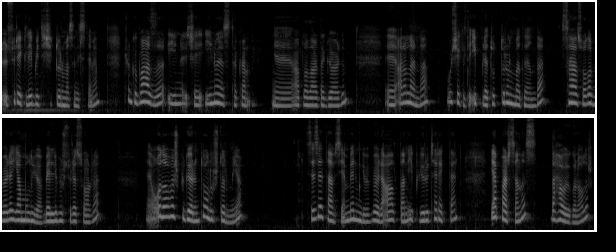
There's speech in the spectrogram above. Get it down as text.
sürekli bitişik durmasını istemem. Çünkü bazı iğne şey iğne oyası takan e, ablalarda gördüm. E, aralarına bu şekilde iple tutturulmadığında sağa sola böyle yamuluyor belli bir süre sonra. E, o da hoş bir görüntü oluşturmuyor. Size tavsiyem benim gibi böyle alttan ip yürüterekten yaparsanız daha uygun olur.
